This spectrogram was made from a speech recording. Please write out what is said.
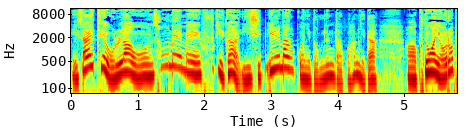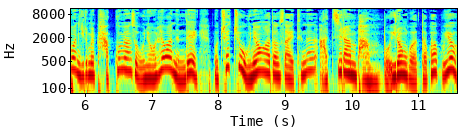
이 사이트에 올라온 성매매 후기가 21만 건이 넘는다고 합니다. 어, 그동안 여러 번 이름을 바꾸면서 운영을 해왔는데 뭐 최초 운영하던 사이트는 아찔한 밤 뭐 이런 거였다고 하고요.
